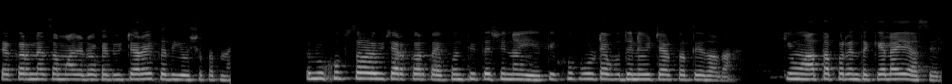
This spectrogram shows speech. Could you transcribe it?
त्या करण्याचा माझ्या डोक्यात विचारही कधी येऊ शकत नाही. तुम्ही खूप सरळ विचार करताय पण ती तशी नाही आहे ती खूप उलट्या बुद्धीने विचार करते दादा किंवा आतापर्यंत केलाही असेल.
